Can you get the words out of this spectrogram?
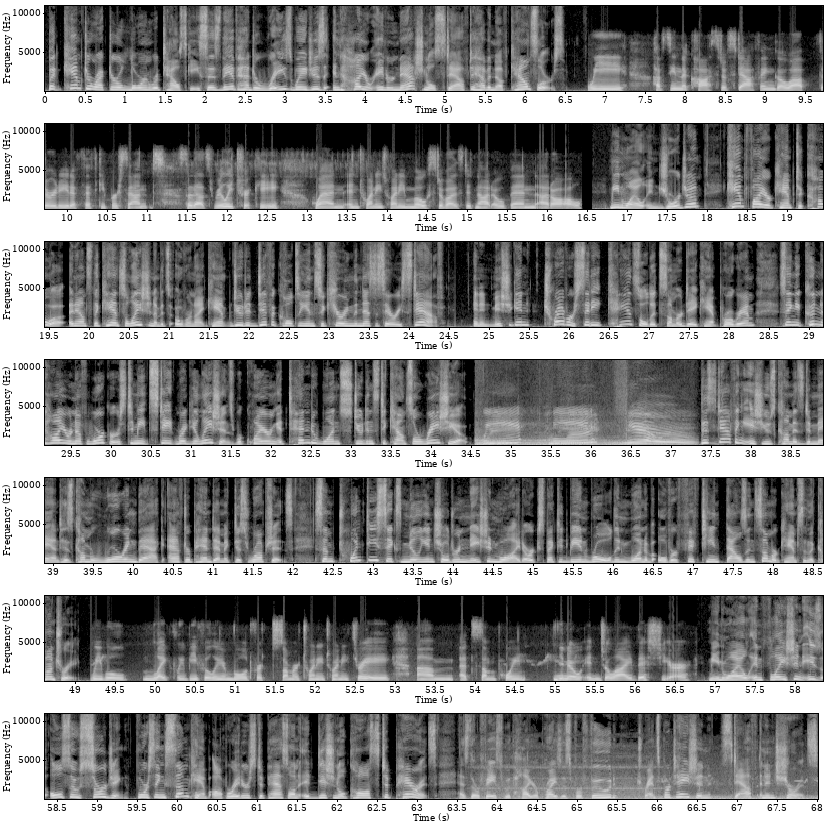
But camp director Lauren Rotowski says they have had to raise wages and hire international staff to have enough counselors. We have seen the cost of staffing go up 30 to 50 percent. So that's really tricky when in 2020 most of us did not open at all. Meanwhile, in Georgia, Campfire Camp Toccoa announced the cancellation of its overnight camp due to difficulty in securing the necessary staff. And in Michigan, Traverse City canceled its summer day camp program, saying it couldn't hire enough workers to meet state regulations requiring a 10 to 1 students to counselor ratio. We need you. The staffing issues come as demand has come roaring back after pandemic disruptions. Some 26 million children nationwide are expected to be enrolled in one of over 15,000 summer camps in the country. We will likely be fully enrolled for summer 2023 um, at some point you know, in July this year. Meanwhile, inflation is also surging, forcing some camp operators to pass on additional costs to parents as they're faced with higher prices for food, transportation, staff, and insurance.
